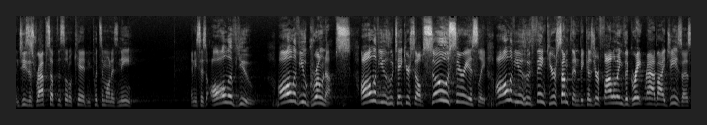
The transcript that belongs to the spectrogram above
And Jesus wraps up this little kid and puts him on his knee. And he says, All of you, all of you grown ups, all of you who take yourselves so seriously, all of you who think you're something because you're following the great rabbi Jesus,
